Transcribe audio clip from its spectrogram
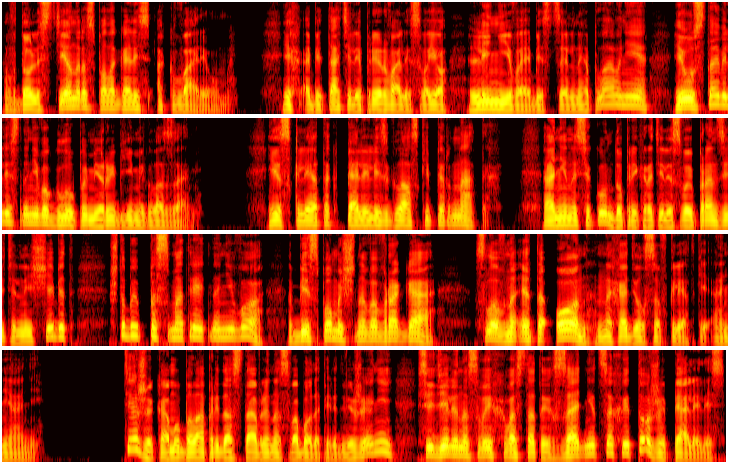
Вдоль стен располагались аквариумы. Их обитатели прервали свое ленивое бесцельное плавание и уставились на него глупыми рыбьими глазами. Из клеток пялились глазки пернатых. Они на секунду прекратили свой пронзительный щебет, чтобы посмотреть на него, беспомощного врага, словно это он находился в клетке, а не они. Те же, кому была предоставлена свобода передвижений, сидели на своих хвостатых задницах и тоже пялились.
